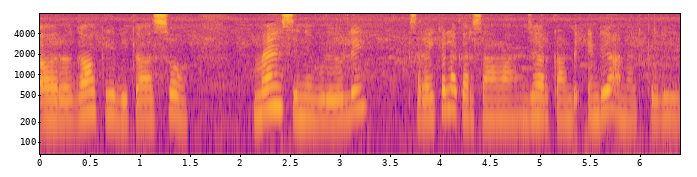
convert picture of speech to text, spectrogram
और गाँव की विकास हो। मैं सिनी बुड़ियोली सरायकेला करसावा झारखंड इंडिया अनट के लिए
